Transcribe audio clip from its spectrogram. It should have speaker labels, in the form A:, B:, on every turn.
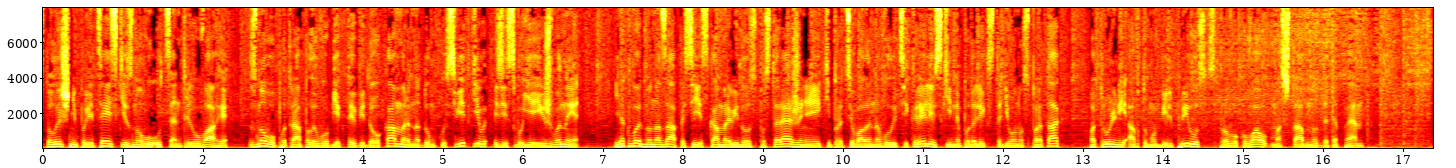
A: столичні поліцейські знову у центрі уваги, знову потрапили в об'єктив відеокамер на думку свідків зі своєї ж вини. Як видно на записі із камер відеоспостереження, які працювали на вулиці Кирилівській неподалік стадіону Спартак, патрульний автомобіль Пріус спровокував масштабну ДТП.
